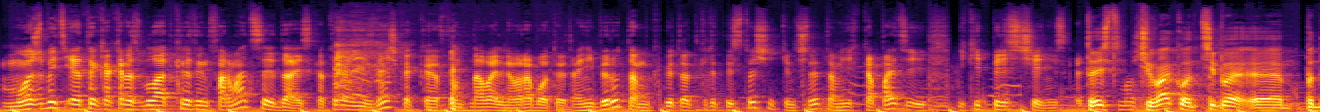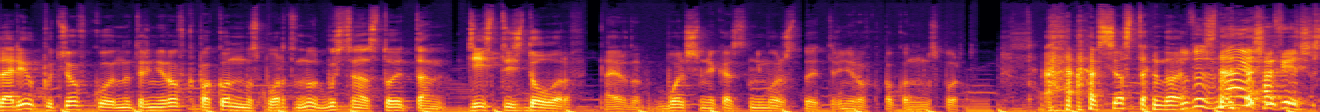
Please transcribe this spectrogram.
может быть, это как раз была открытая информация, да, из которой они, знаешь, как э, фонд Навального работает. Они берут там какой-то открытый источник и начинают там в них копать и, и какие-то пересечения искать. То есть, Может, чувак вот, типа, э, подарил путевку на тренировку по конному спорту. Ну, пусть она стоит там 10 тысяч долларов, наверное. Больше, мне кажется, не может стоить тренировка по конному спорту. А все остальное... Ну ты знаешь, ответишь.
